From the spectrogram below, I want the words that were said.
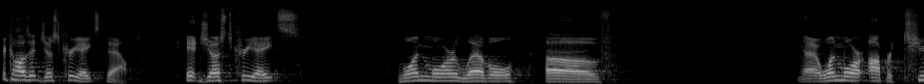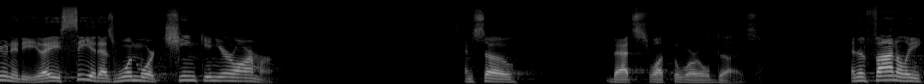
because it just creates doubt. It just creates one more level of, uh, one more opportunity. They see it as one more chink in your armor. And so that's what the world does. And then finally,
